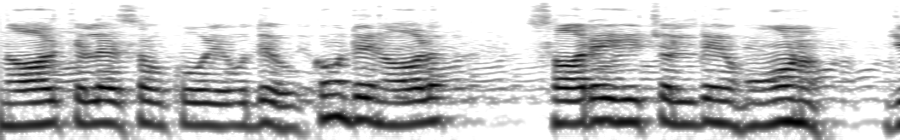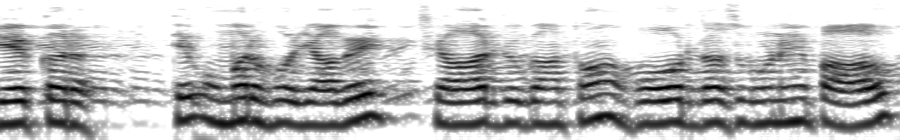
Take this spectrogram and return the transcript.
ਨਾਲ ਚੱਲੇ ਸਭ ਕੋਏ, ਉਹਦੇ ਹੁਕਮ ਦੇ ਨਾਲ ਸਾਰੇ ਹੀ ਚੱਲਦੇ ਹੋਣ, ਜੇਕਰ ਤੇ ਉਮਰ ਹੋ ਜਾਵੇ, ਚਾਰ ਯੁਗਾਂ ਤੋਂ ਹੋਰ 10 ਗੁਣੇ ਭਾਵ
